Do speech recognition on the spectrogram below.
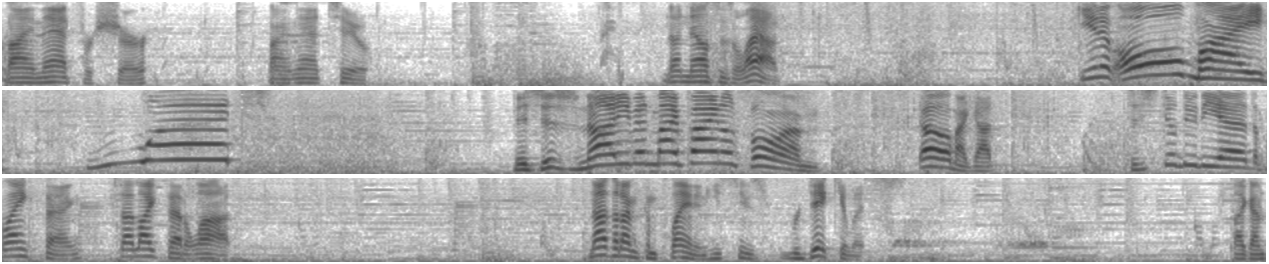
Find that for sure. Find that too. Nothing else is allowed. Get him. Oh my. What? This is not even my final form. Oh my god. Does he still do the uh, the blank thing? Because I like that a lot. Not that I'm complaining, he seems ridiculous. Like, I'm,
